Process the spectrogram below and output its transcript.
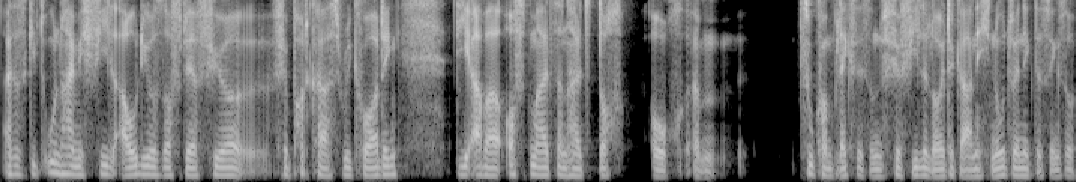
Also es gibt unheimlich viel Audio-Software für, für Podcast-Recording, die aber oftmals dann halt doch auch ähm, zu komplex ist und für viele Leute gar nicht notwendig. Deswegen so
